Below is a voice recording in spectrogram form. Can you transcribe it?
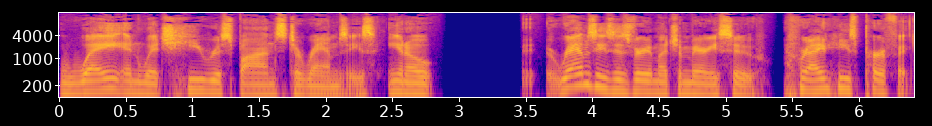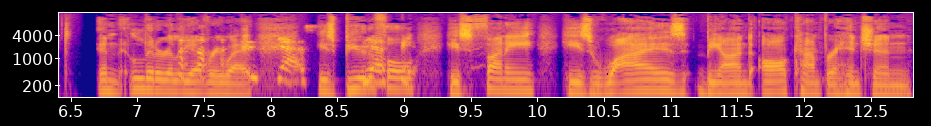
way in which he responds to Ramses. You know, Ramses is very much a Mary Sue, right? He's perfect in literally every way. yes. He's beautiful. Yes, he- he's funny. He's wise beyond all comprehension.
